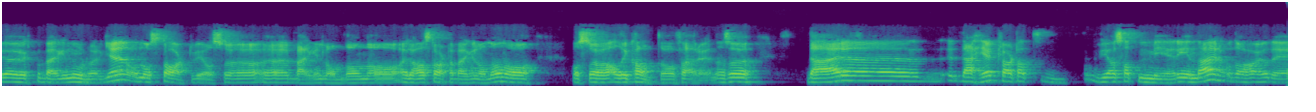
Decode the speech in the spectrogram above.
Vi har økt på Bergen-Nord-Norge, og nå starter vi også eh, Bergen-London, eller har starta Bergen-London, og også Alicante og Færøyene. Så det er, eh, det er, helt klart at vi har satt mer inn der, og da har jo det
